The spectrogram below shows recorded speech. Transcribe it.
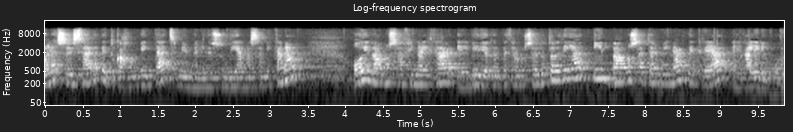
Hola, soy Sara de Tu Cajón Vintage, bienvenidos un día más a mi canal. Hoy vamos a finalizar el vídeo que empezamos el otro día y vamos a terminar de crear el Gallery Wall.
